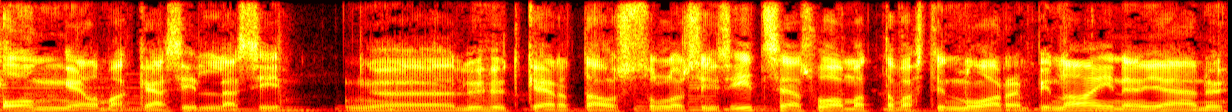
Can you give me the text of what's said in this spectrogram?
ongelma käsilläsi. Öö, lyhyt kertaus. Sulla on siis itseäsi huomattavasti nuorempi nainen jäänyt,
